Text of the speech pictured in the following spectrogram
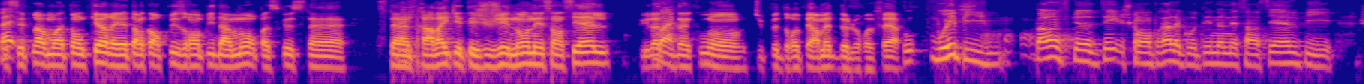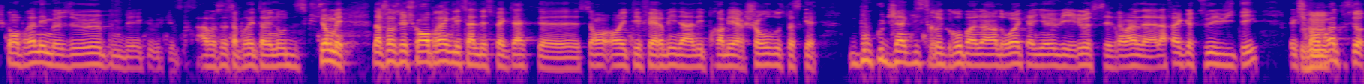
je ne ben sais pas, moi, ton cœur est encore plus rempli d'amour parce que c'est un c'était un travail qui était jugé non essentiel. Puis là, tout d'un coup, on, tu peux te repermettre de le refaire. Oui, puis je pense que, tu sais, je comprends le côté non essentiel, puis je comprends les mesures. Puis, ben, ça, ça pourrait être une autre discussion, mais dans le sens que je comprends que les salles de spectacle euh, ont été fermées dans les premières choses parce que beaucoup de gens qui se regroupent à un endroit quand il y a un virus, c'est vraiment l'affaire que tu veux éviter. je Mhm. comprends tout ça.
